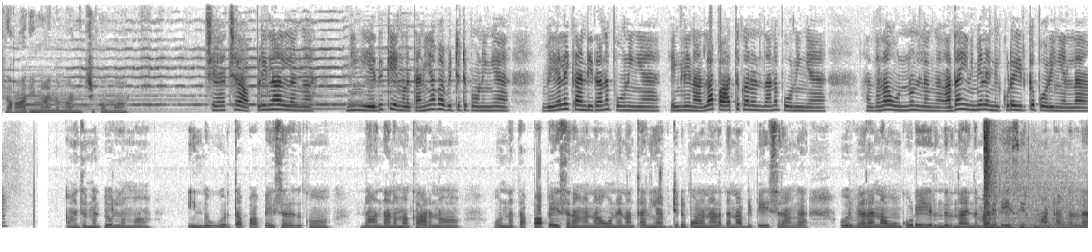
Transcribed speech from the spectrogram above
சாரிம்மா என்னை மன்னிச்சுக்கோமா சேச்சா அப்படிலாம் இல்லைங்க. நீங்கள் எதுக்கு எங்களை தனியாக விட்டுட்டு போனீங்க? வேலைக்காண்டி தானே போனீங்க. எங்களை நல்லா பார்த்துக்கணும்னு தானே போனீங்க. அதெல்லாம் ஒன்றும் இல்லைங்க. அதான் இனிமேல் எங்கள் கூட இருக்க போகிறீங்கல்ல அது மட்டும் இல்லைம்மா. இந்த ஊர் தப்பா பேசுறதுக்கும் நான் தானம்மா காரணம். உன்னை தப்பா பேசுறாங்கன்னா உன்னை நான் தனியா விட்டுட்டு போனனால தானே அப்படி பேசுறாங்க. ஒருவேளை நான் உன் கூட இருந்திருந்தா இந்த மாதிரி பேசியிருக்க மாட்டாங்கல்ல.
